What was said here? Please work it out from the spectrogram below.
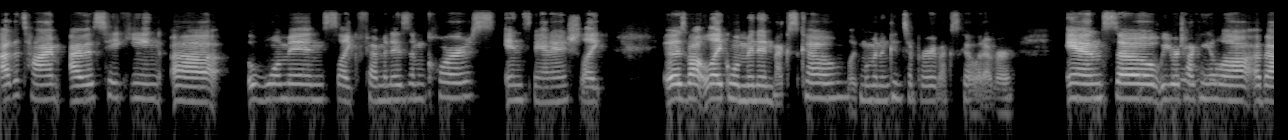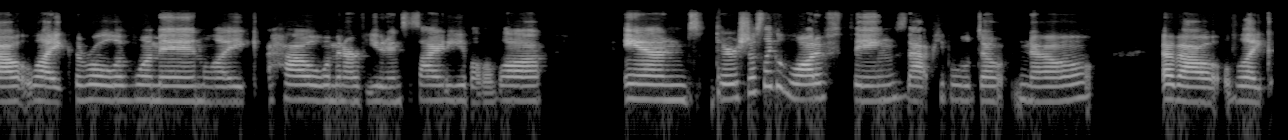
at the time, I was taking a, a woman's like feminism course in Spanish, like it was about like women in Mexico, like women in contemporary Mexico, whatever. And so we were talking a lot about like the role of women, like how women are viewed in society, blah blah blah. And there's just like a lot of things that people don't know about like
